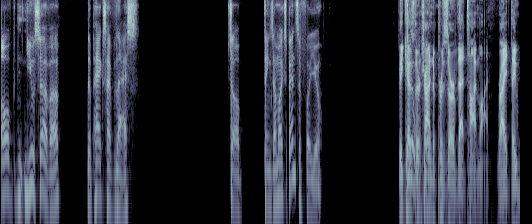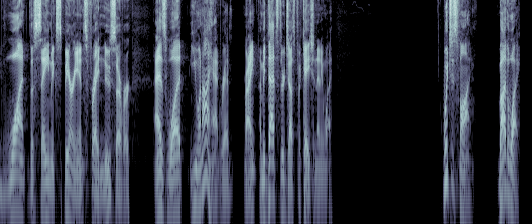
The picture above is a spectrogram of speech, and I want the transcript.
oh, new server, the packs have less, so things are more expensive for you. Because they're trying it. to preserve that timeline, right? They want the same experience for a new server as what you and I had, Rib, right? I mean, that's their justification anyway, which is fine. By the way,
